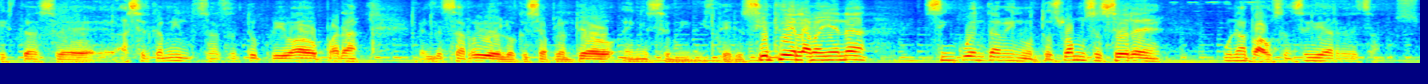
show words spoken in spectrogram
estos eh, acercamientos al sector privado para el desarrollo de lo que se ha planteado en ese ministerio. Siete de la mañana, 50 minutos. Vamos a hacer eh, una pausa, enseguida regresamos.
